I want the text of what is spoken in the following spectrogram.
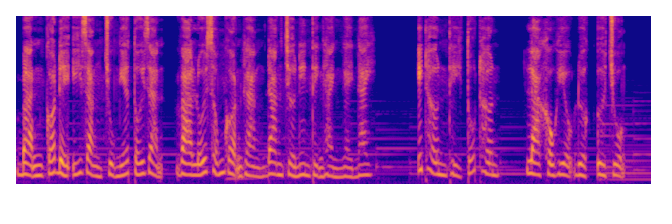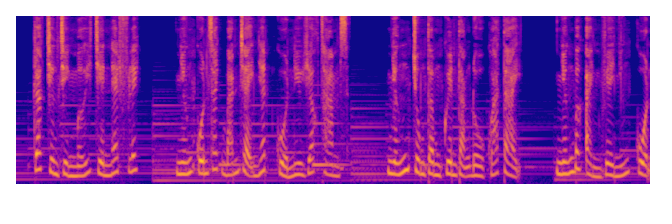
Bạn có để ý rằng chủ nghĩa tối giản và lối sống gọn gàng đang trở nên thịnh hành ngày nay? Ít hơn thì tốt hơn là khẩu hiệu được ưa chuộng. Các chương trình mới trên Netflix, những cuốn sách bán chạy nhất của New York Times, những trung tâm quyên tặng đồ quá tải, những bức ảnh về những cuộn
